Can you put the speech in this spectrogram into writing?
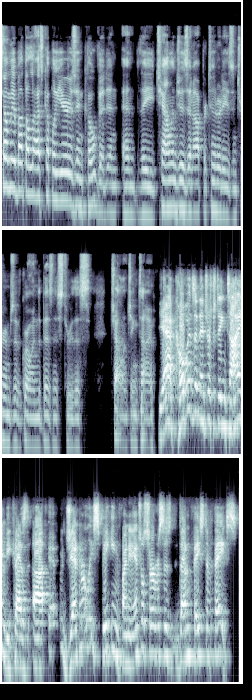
Tell me about the last couple of years in COVID and and the challenges and opportunities in terms of growing the business through this challenging time. Yeah, COVID's an interesting time because uh, generally speaking, financial services done face to face.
